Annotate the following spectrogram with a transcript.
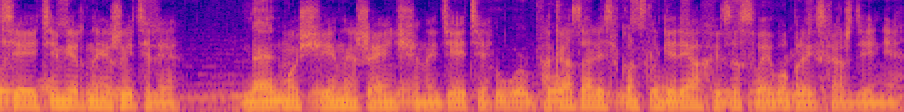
Все эти мирные жители, мужчины, женщины, дети, оказались в концлагерях из-за своего происхождения.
